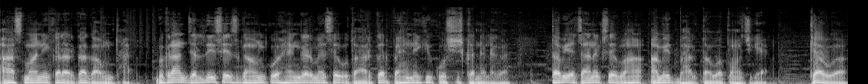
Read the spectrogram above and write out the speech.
आसमानी कलर का गाउन था। विक्रांत जल्दी से इस गाउन को हैंगर में से उतार कर पहनने की कोशिश करने लगा। तभी अचानक से वहाँ अमित भागता हुआ पहुँच गया। क्या हुआ?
